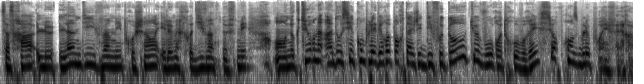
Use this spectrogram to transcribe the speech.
Ça sera le lundi 20 mai prochain et le mercredi 29 mai en nocturne. Un dossier complet des reportages et des photos que vous retrouverez sur francebleu.fr.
